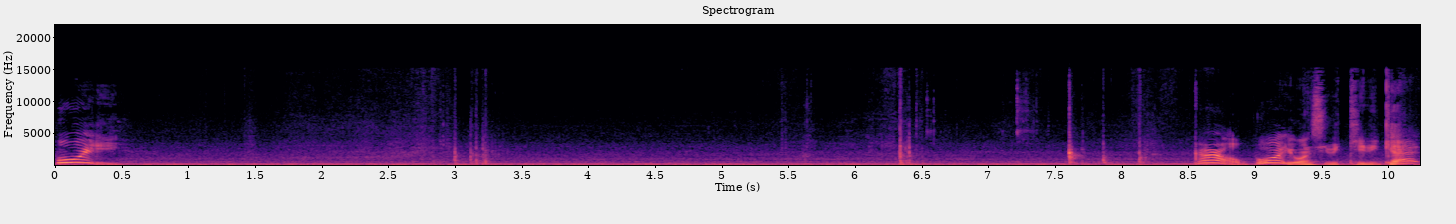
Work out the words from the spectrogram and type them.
boy. Girl, boy, you want to see the kitty cat?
